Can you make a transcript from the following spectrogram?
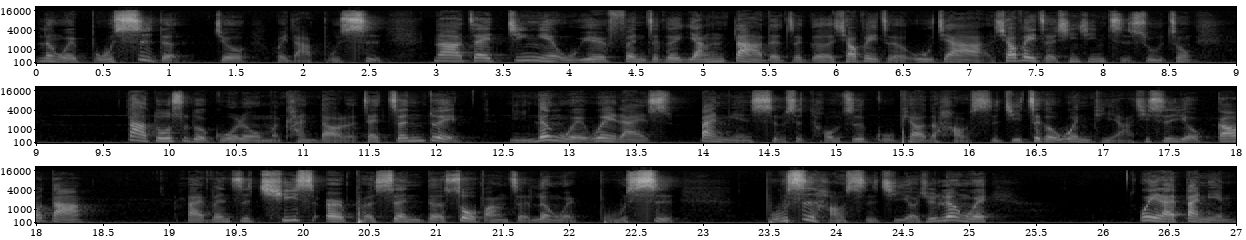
认为不是的就回答不是。那在今年五月份这个央大的这个消费者物价消费者信心指数中。大多数的国人，我们看到了，在针对你认为未来半年是不是投资股票的好时机这个问题啊，其实有高达百分之七十二 percent 的受访者认为不是，不是好时机哦，就认为未来半年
